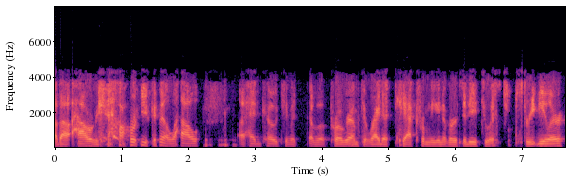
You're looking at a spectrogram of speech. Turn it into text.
about how are, how are you going to allow a head coach of a of a program to write a check from the university to a street dealer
